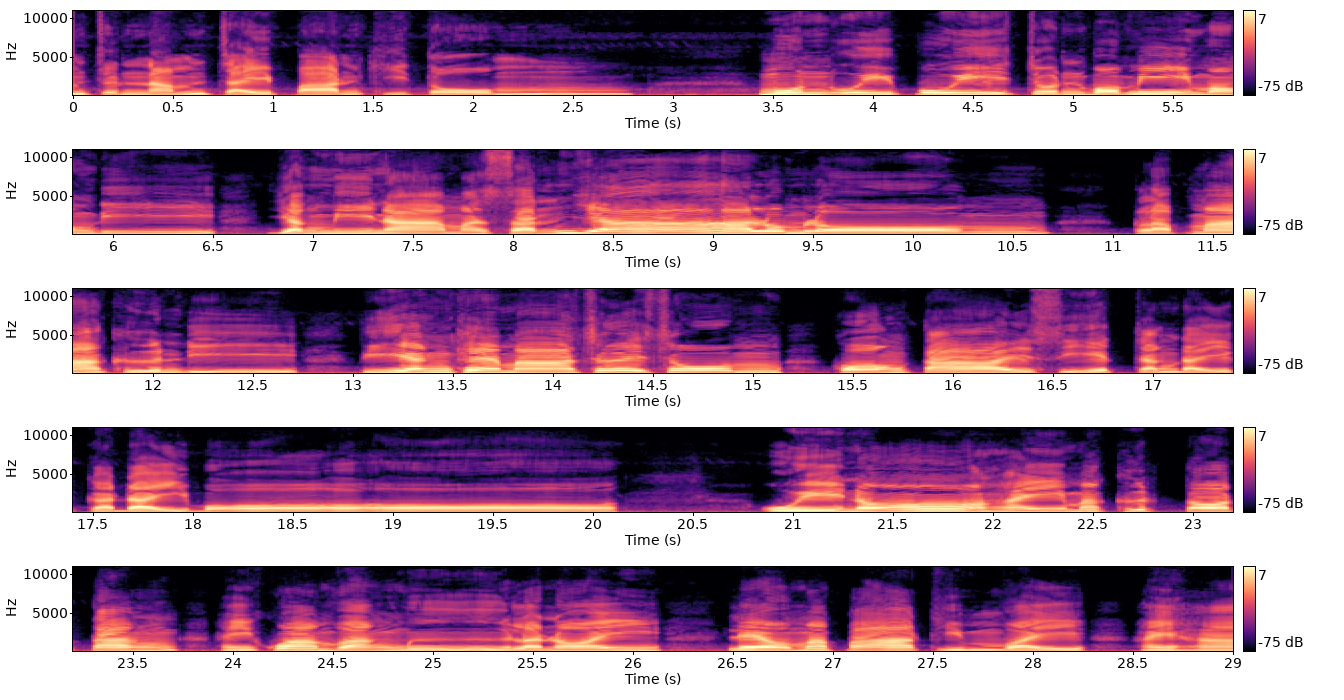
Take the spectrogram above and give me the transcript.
ำจนน้ำใจปานขี้ตม มุนอุ้ยปุ้ยจนบ่มีมองดี ยังมีหนามาสัญญาลมลม กลับมาคืนดี เพียงแค่มาเชยชมของตายสิเฮ็ดจังใดก็ได้บ่อุ้ยน้อให้มาคืดต่อตั้ง ให้ความหวังมือละน่อย แล้วมาปาทิมไว้ ให้หา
